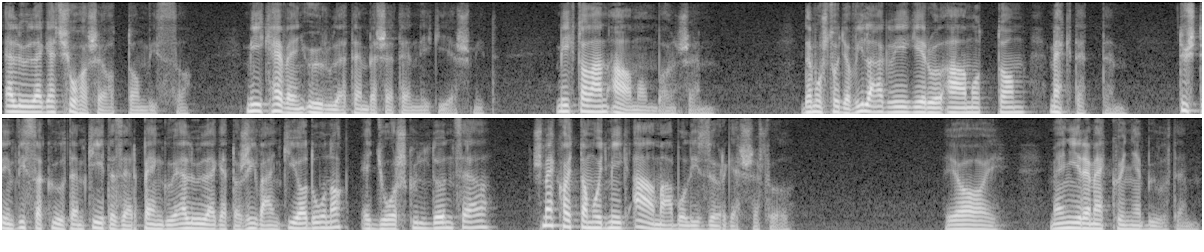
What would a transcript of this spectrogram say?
előleget soha se adtam vissza. Még heveny őrületembe se tennék ilyesmit. Még talán álmomban sem. De most, hogy a világ végéről álmodtam, megtettem. Tüstént visszaküldtem kétezer pengő előleget a zsivány kiadónak egy gyors küldöncel, s meghagytam, hogy még álmából is zörgesse föl. Jaj, mennyire megkönnyebbültem.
